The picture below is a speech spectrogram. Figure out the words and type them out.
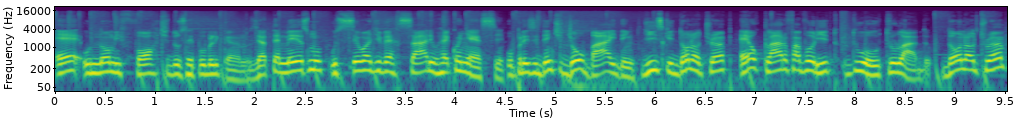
é o nome forte dos republicanos e até mesmo o seu adversário reconhece. O presidente Joe Biden diz diz que Donald Trump é o claro favorito do outro lado. Donald Trump,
